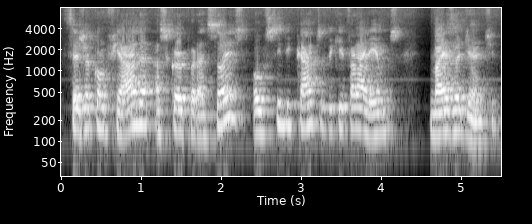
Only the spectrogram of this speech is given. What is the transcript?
seja confiada às corporações ou sindicatos de que falaremos mais adiante,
